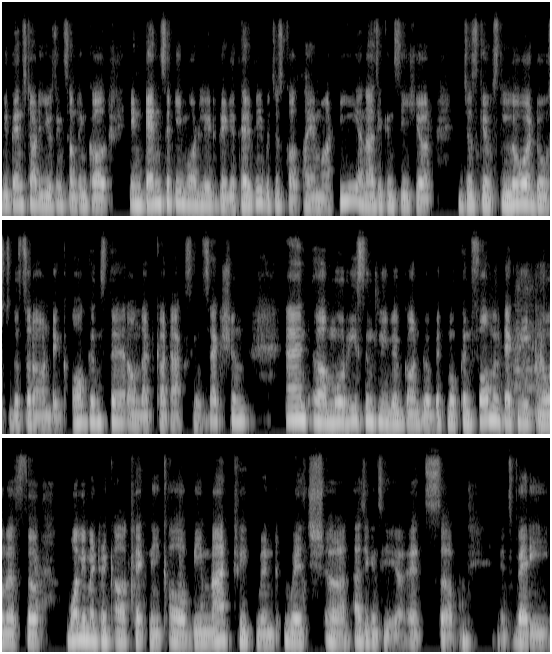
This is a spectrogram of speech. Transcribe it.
we then started using something called intensity modulated radiotherapy, which is called IMRT. And as you can see here, it just gives lower dose to the surrounding organs there on that cut axial section. And uh, more recently, we've gone to a bit more conformal technique known as the volumetric arc technique or VMAT treatment, which, uh, as you can see here, it's uh, it's very,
